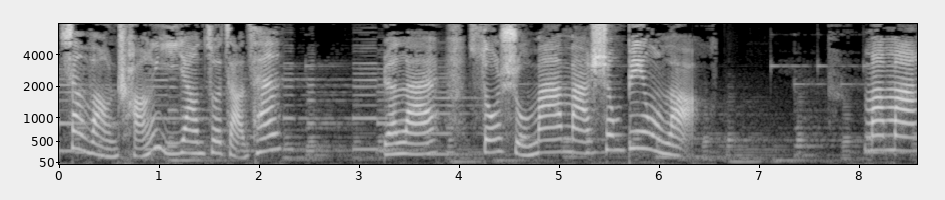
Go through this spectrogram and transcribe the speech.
像往常一样做早餐。原来松鼠妈妈生病了。妈妈，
